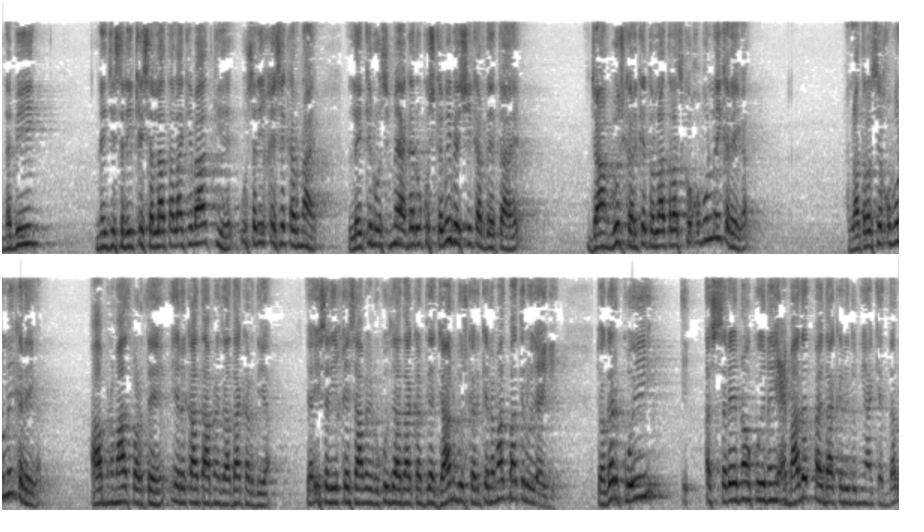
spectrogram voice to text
نبی نے جس طریقے سے اللہ تعالیٰ کی بات کی ہے، اس طریقے سے کرنا ہے۔ لیکن اس میں اگر وہ کچھ کمی بیشی کر دیتا ہے، جان بوجھ کر کے تو اللہ تعالیٰ اس کو قبول نہیں کرے گا۔ اللہ تعالیٰ سے قبول نہیں کرے گا۔ آپ نماز پڑھتے ہیں، یہ رکعت آپ نے زیادہ کر دیا، یا اس طریقے سے آپ نے رکو زیادہ کر دیا، جان بوجھ کر کے نماز باطل ہو جائے گی۔ تو اگر کوئی اثر نو کوئی نئی عبادت پیدا کری دنیا کے اندر،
